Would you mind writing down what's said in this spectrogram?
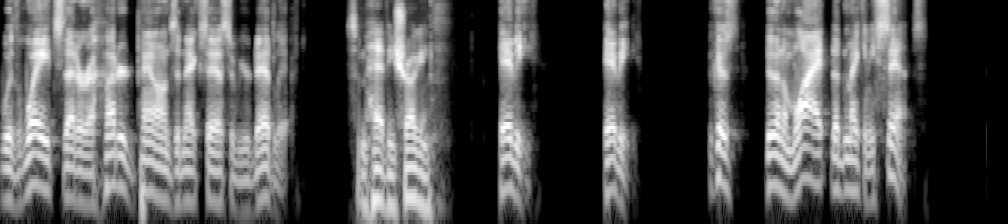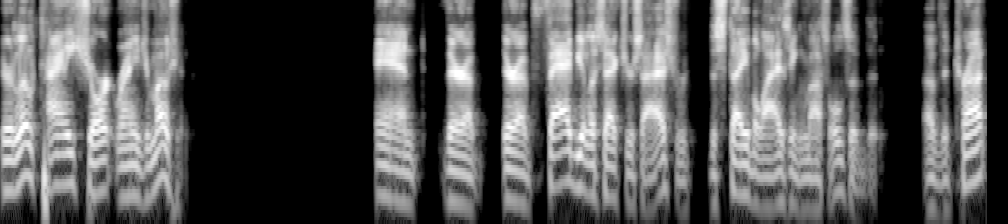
with weights that are 100 pounds in excess of your deadlift. Some heavy shrugging. Heavy, heavy. Because doing them light doesn't make any sense. They're a little tiny, short range of motion. And they're a they're a fabulous exercise for the stabilizing muscles of the of the trunk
